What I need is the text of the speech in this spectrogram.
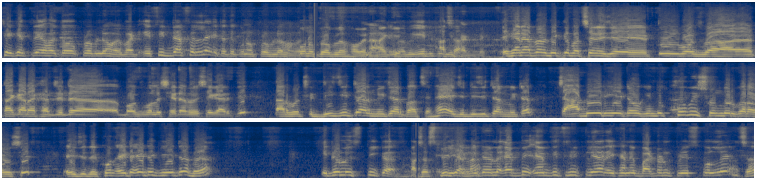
সেক্ষেত্রে হয়তো প্রবলেম হবে। বাট অ্যাসিড না ফেললে এটাতে কোনো প্রবলেম হবে কোনো প্রবলেম হবে না নাকি? এরকমই আচ্ছা। থাকবে। এখানে আপনারা দেখতে পাচ্ছেন এই যে টুল বক্স বা টাকা রাখার যেটা বক্স বলে সেটা রয়েছে গাড়িতে। তারপর হচ্ছে ডিজিটাল মিটার পাচ্ছেন। হ্যাঁ এই যে ডিজিটাল মিটার চাবের ইয়েটাও কিন্তু খুবই সুন্দর করা হয়েছে। এই যে দেখুন এটা এটা কি এটা ভাইয়া এটা হলো স্পিকার আচ্ছা, speaker না? এটা হলো এমপি থ্রি প্লেয়ার এখানে বাটন প্রেস করলে আচ্ছা।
